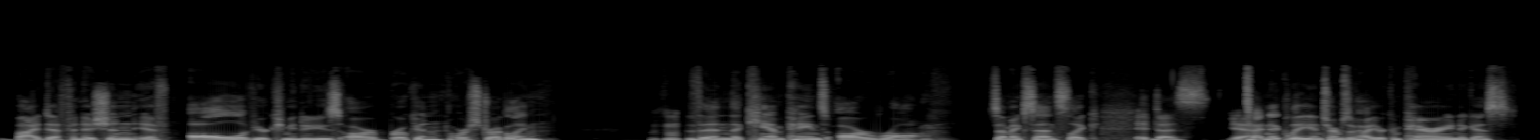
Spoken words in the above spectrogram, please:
by definition, if all of your communities are broken or struggling, Mhm. then the campaigns are wrong. Does that make sense? Like It does. Yeah. technically, in terms of how you're comparing against,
